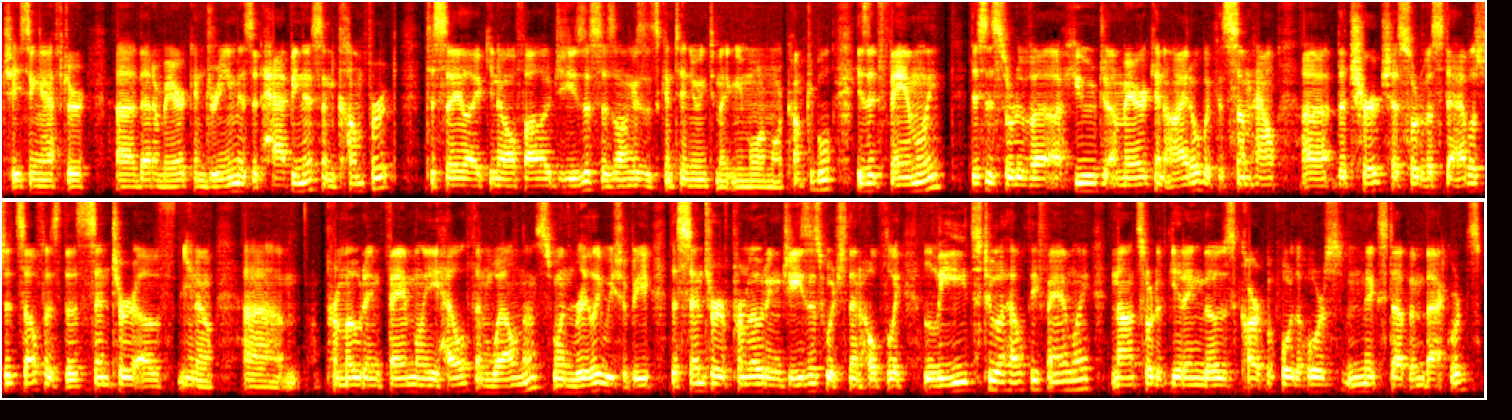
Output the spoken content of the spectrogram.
Chasing after uh, that American dream? Is it happiness and comfort to say, like, you know, I'll follow Jesus as long as it's continuing to make me more and more comfortable? Is it family? This is sort of a, a huge American idol because somehow uh, the church has sort of established itself as the center of, you know, um, promoting family health and wellness when really we should be the center of promoting Jesus, which then hopefully leads to a healthy family, not sort of getting those cart before the horse mixed up and backwards.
